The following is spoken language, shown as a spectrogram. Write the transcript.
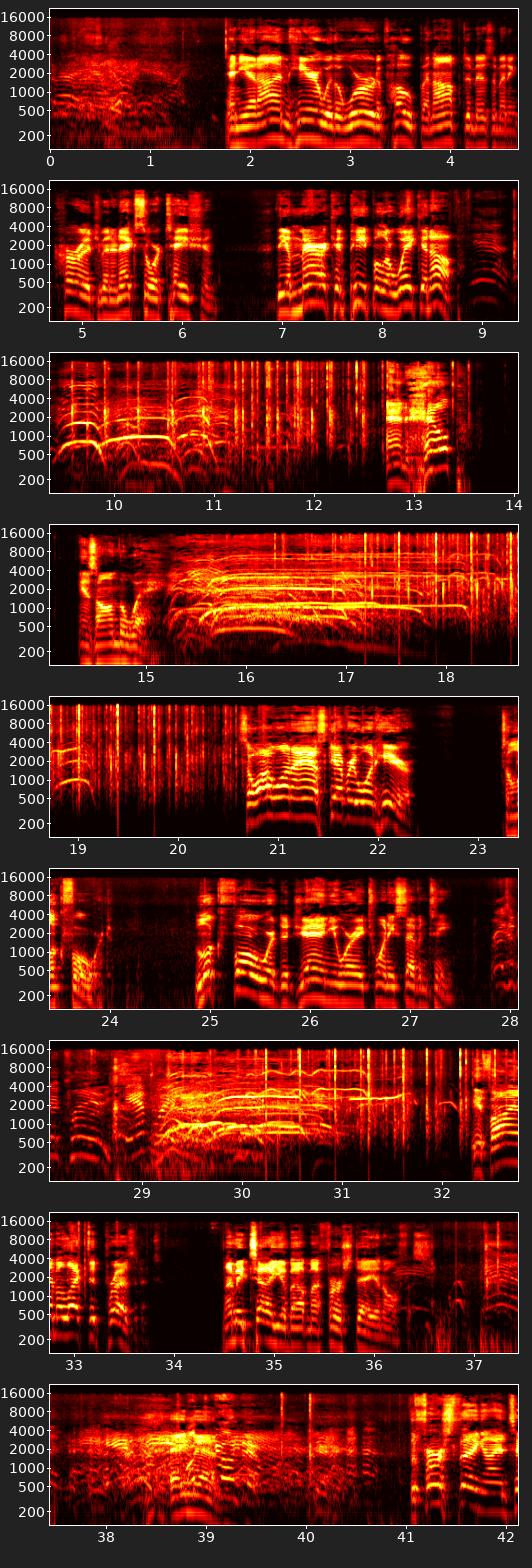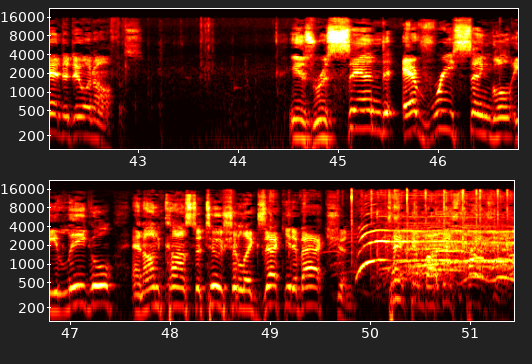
And yet I'm here with a word of hope and optimism and encouragement and exhortation. The American people are waking up. And help is on the way. So I want to ask everyone here to look forward. Look forward to January 2017. President Cruz. If I am elected president, let me tell you about my first day in office. Amen. The first thing I intend to do in office is rescind every single illegal and unconstitutional executive action taken by this president.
